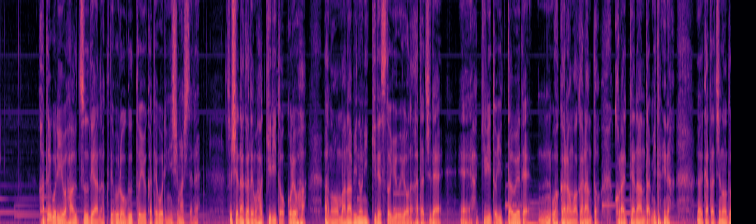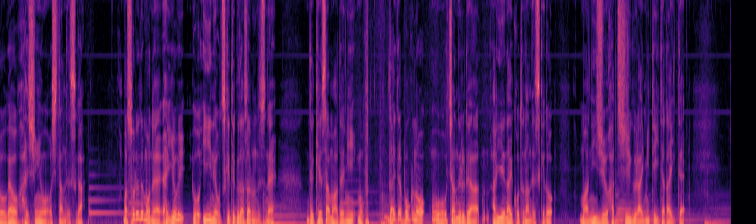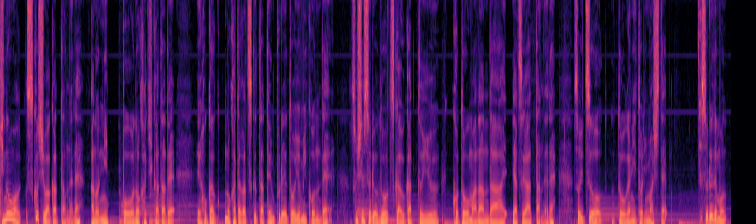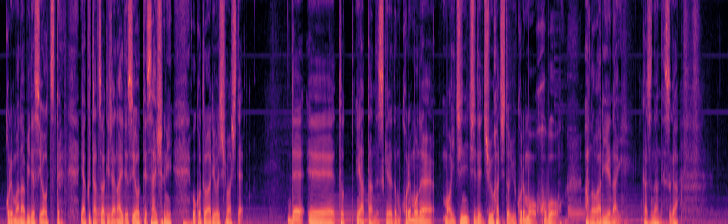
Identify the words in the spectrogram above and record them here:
カテゴリーはハウツーではなくてブログというカテゴリーにしましてねそして中でもはっきりとこれはあの学びの日記ですというような形で、えー、はっきりと言った上で「分からん分からん」と「これってなんだ」みたいな形の動画を配信をしたんですが、まあ、それでもね良いいいねをつけてくださるんですね。で今朝までにもう大体僕のチャンネルではありえないことなんですけど、まあ、28ぐらい見ていただいて昨日は少し分かったんでねあの日報の書き方で他の方が作ったテンプレートを読み込んでそしてそれをどう使うかということを学んだやつがあったんでねそいつを動画に撮りましてそれでもこれ学びですよっつって役立つわけじゃないですよって最初にお断りをしましてで、えー、とやったんですけれどもこれもね、まあ、1日で18というこれもほぼあのありえない数なんですが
